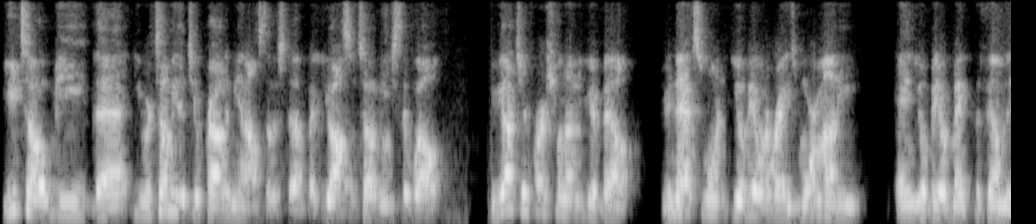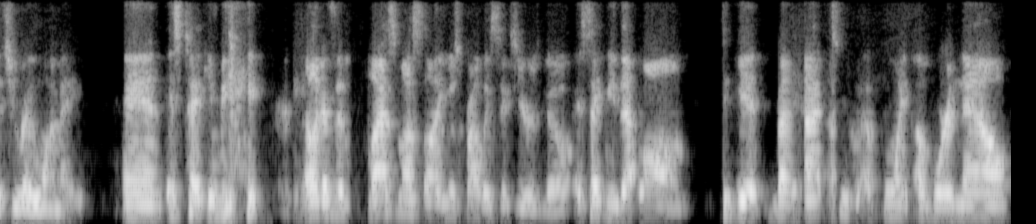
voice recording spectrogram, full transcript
you told me that you were telling me that you're proud of me and all this other stuff, but you also told me, you said, well, you got your first one under your belt. Your next one, you'll be able to raise more money and you'll be able to make the film that you really want to make. And it's taken me, like I said, last time I saw you was probably six years ago. It's taken me that long to get back to a point of where now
